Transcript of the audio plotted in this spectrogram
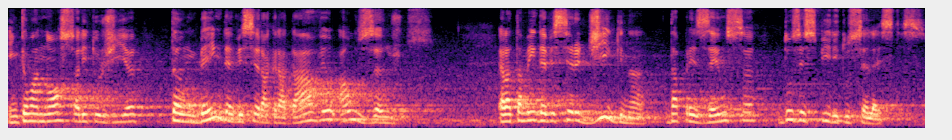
então a nossa liturgia também deve ser agradável aos anjos. Ela também deve ser digna da presença dos espíritos celestes.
